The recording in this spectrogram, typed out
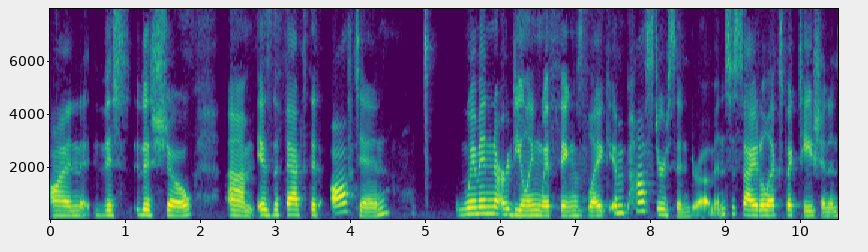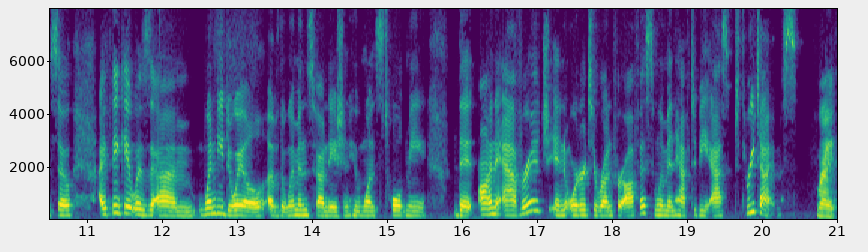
on this this show um, is the fact that often women are dealing with things like imposter syndrome and societal expectation. And so I think it was um, Wendy Doyle of the Women's Foundation who once told me that on average, in order to run for office, women have to be asked three times. Right.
